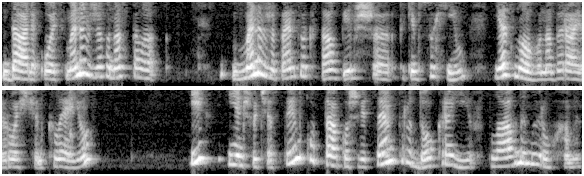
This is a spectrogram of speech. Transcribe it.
Далі, ось, в мене вже вона стала. В мене вже пензлик став більш е, таким сухим. Я знову набираю розчин клею і іншу частинку також від центру до країв плавними рухами.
